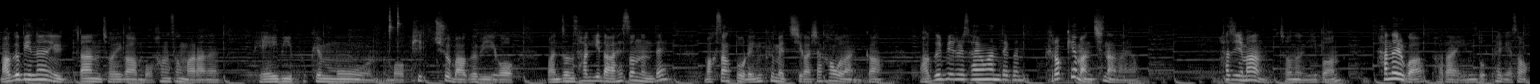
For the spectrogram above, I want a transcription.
마그비는 일단 저희가 뭐 항상 말하는 베이비 포켓몬 뭐 피추 마그비 이거 완전 사기다 했었는데 막상 또 랭크 매치가 시작하고 나니까 마그비를 사용한 덱은 그렇게 많진 않아요. 하지만 저는 이번 하늘과 바다의 인도 팩에서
